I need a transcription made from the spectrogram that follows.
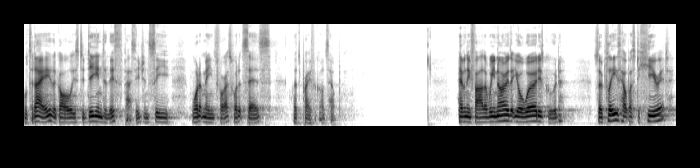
Well, today the goal is to dig into this passage and see what it means for us, what it says. Let's pray for God's help. Heavenly Father, we know that your word is good, so please help us to hear it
